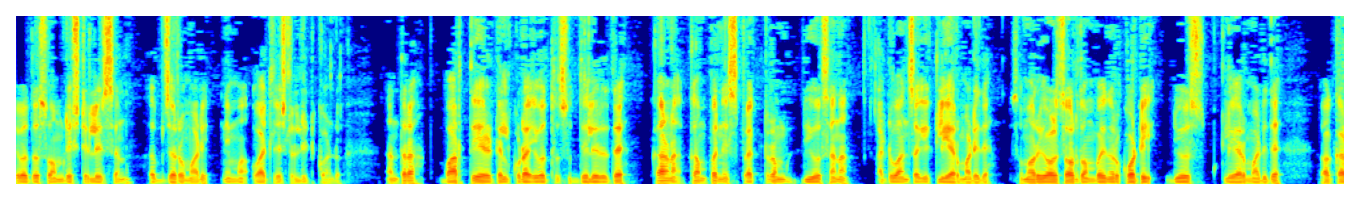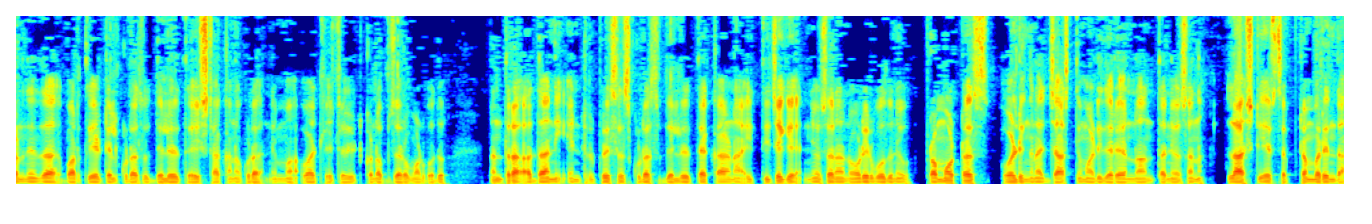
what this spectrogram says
ಇವತ್ತು ಸೋಮ್ ಡಿಸ್ಟಿಲರೀಸ್ ಅನ್ನು ಅಬ್ಸರ್ವ್ ಮಾಡಿ ನಿಮ್ಮ ವಾಚ್ ಲಿಸ್ಟ್ ಅಲ್ಲಿ ಇಟ್ಕೊಂಡು. ನಂತರ ಭಾರತೀಯ ಏರ್ಟೆಲ್ ಕೂಡ ಇವತ್ತು ಸುದ್ದಿಯಲ್ಲಿರುತ್ತೆ. ಕಾರಣ ಕಂಪನಿ ಸ್ಪೆಕ್ಟ್ರಮ್ ಡ್ಯೂಸ್ ಅನ್ನ ಅಡ್ವಾನ್ಸ್ ಆಗಿ ಕ್ಲಿಯರ್ ಮಾಡಿದೆ. ಸುಮಾರು ಏಳು ಸಾವಿರದ ಒಂಬೈನೂರು ಕೋಟಿ ಡ್ಯೂಸ್ ಕ್ಲಿಯರ್ ಮಾಡಿದೆ. ಆ ಕಾರಣದಿಂದ ಭಾರತೀಯ ಏರ್ಟೆಲ್ ಕೂಡ ಸುದ್ದಿಯಲ್ಲಿರುತ್ತೆ. ಈ ಸ್ಟಾಕ್ ಅನ್ನು ಕೂಡ ನಿಮ್ಮ ವಾಚ್ ಲಿಸ್ಟ್ ಅಲ್ಲಿ ಇಟ್ಕೊಂಡು ಅಬ್ಸರ್ವ್ ಮಾಡಬಹುದು ನಂತರ ಅದಾನಿ ಎಂಟರ್ಪ್ರೈಸಸ್ ಕೂಡ ಸುದ್ದಿಯಲ್ಲಿರುತ್ತೆ. ಕಾರಣ ಇತ್ತೀಚೆಗೆ ನ್ಯೂಸ್ ಅನ್ನ ನೋಡಿರ್ಬೋದು ನೀವು. ಪ್ರಮೋಟರ್ಸ್ ಹೋಲ್ಡಿಂಗ್ ಅನ್ನ ಜಾಸ್ತಿ ಮಾಡಿದ್ದಾರೆ ಅನ್ನ ಲಾಸ್ಟ್ ಇಯರ್ ಸೆಪ್ಟೆಂಬರ್ ಇಂದ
